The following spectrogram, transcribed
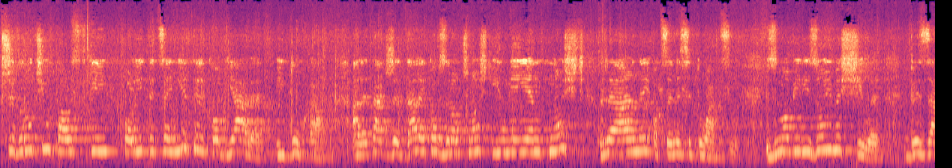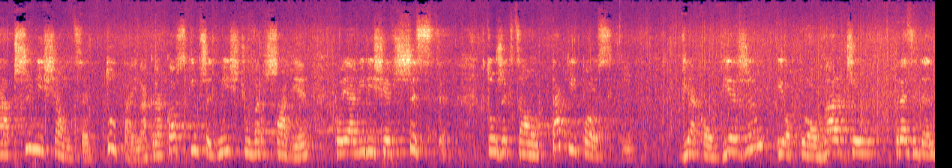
Przywrócił polskiej polityce nie tylko wiarę i ducha, ale także dalekowzroczność i umiejętność realnej oceny sytuacji. Zmobilizujmy siły, by za trzy miesiące tutaj, na krakowskim przedmieściu w Warszawie, pojawili się wszyscy, którzy chcą takiej Polski, w jaką wierzył i o którą walczył prezydent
